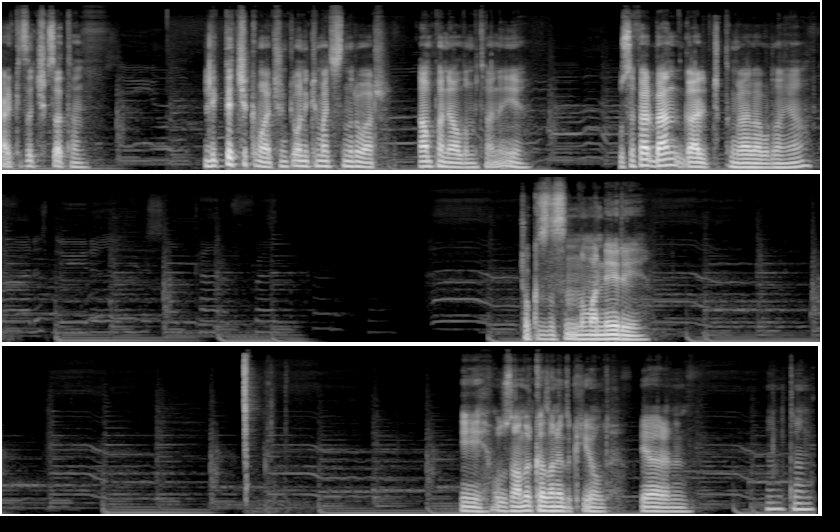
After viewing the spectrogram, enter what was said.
Herkes açık zaten. Ligde çıkma çünkü 12 maç sınırı var. Kampanya aldım bir tane iyi. Bu sefer ben galip çıktım galiba buradan ya. Çok hızlısın Numaneri. İyi. Uzun zamandır kazanıyorduk. iyi oldu. Yarın. Dun dun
